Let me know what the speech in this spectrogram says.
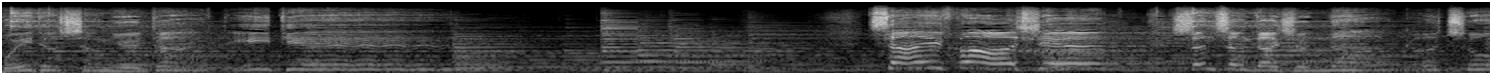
回到相约的地点，才发现身上带着那个钟，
